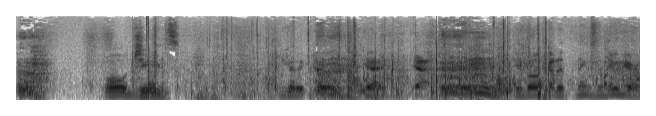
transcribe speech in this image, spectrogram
Oh jeez. You gotta, yeah, yeah. we both got things to do here.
